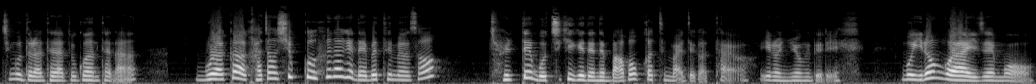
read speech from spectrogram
친구들한테나 누구한테나. 뭐랄까 가장 쉽고 흔하게 내뱉으면서 절대 못 지키게 되는 마법 같은 말들 같아요. 이런 유형들이. 뭐 이런 거야 이제 뭐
